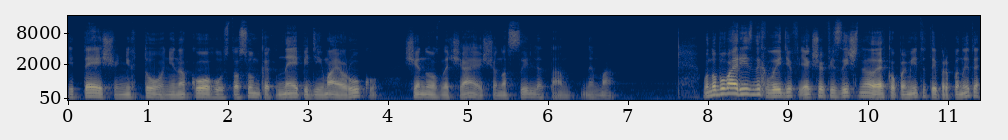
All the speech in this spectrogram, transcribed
І те, що ніхто ні на кого у стосунках не підіймає руку, ще не означає, що насилля там нема. Воно буває різних видів, якщо фізично легко помітити і припинити,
